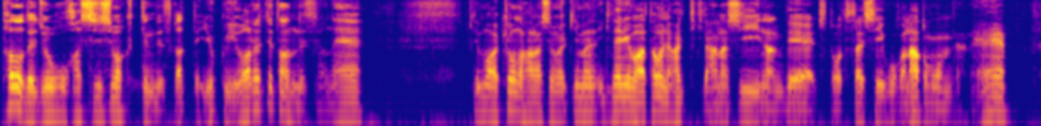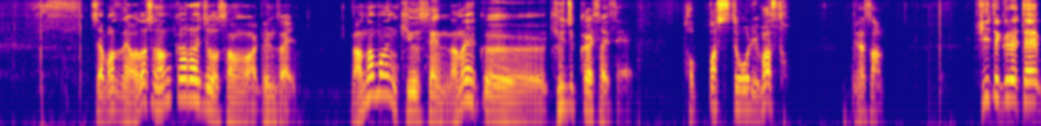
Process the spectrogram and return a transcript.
ただで情報発信しまくってんですかってよく言われてたんですよね。で、まあ今日の話もいきなり今頭に入ってきた話なんで、ちょっとお伝えしていこうかなと思うんだよね。じゃあまずね、私、南海ラジオさんは現在、79,790回再生、突破しておりますと。皆さん、聞いてくれて、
